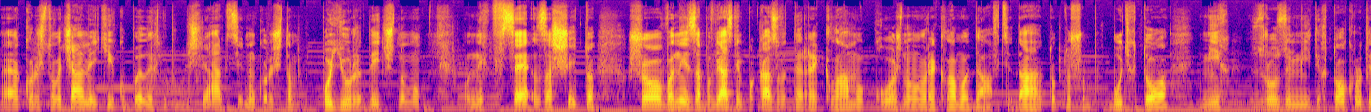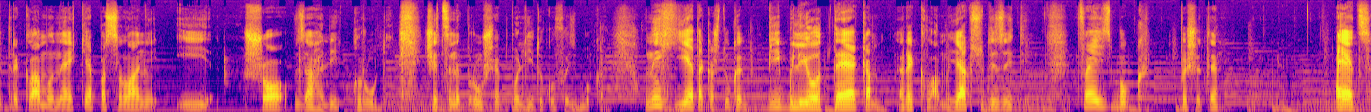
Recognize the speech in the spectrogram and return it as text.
е, користувачам, які купили їхні публічні акції. Ну, коротше, там по юридичному у них все зашито, що вони зобов'язані показувати рекламу кожного рекламодавця. Да? Тобто, щоб будь-хто міг зрозуміти, хто крутить рекламу, на яке посилання і. Що взагалі крутять? Чи це не порушує політику Фейсбука? У них є така штука, як бібліотека реклами. Як сюди зайти? Facebook, пишете Ads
